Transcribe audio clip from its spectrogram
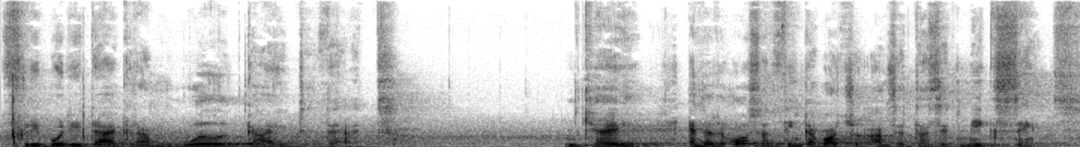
free body diagram will guide that. Okay? And then also think about your answer. Does it make sense?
